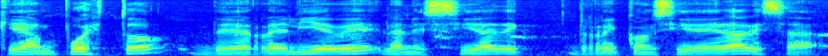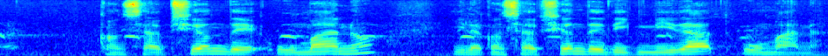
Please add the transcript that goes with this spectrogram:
que han puesto de relieve la necesidad de reconsiderar esa concepción de humano y la concepción de dignidad humana.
